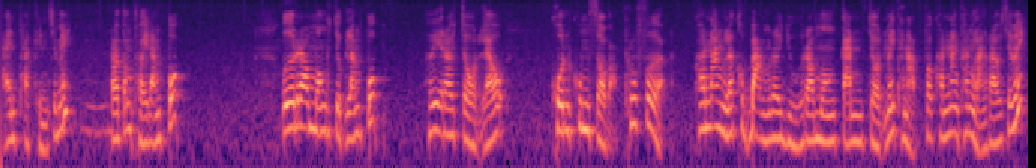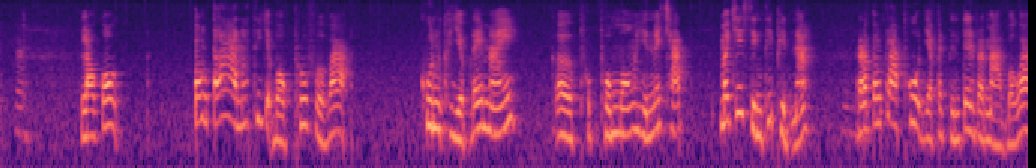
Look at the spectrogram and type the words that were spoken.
ไอน์พาเขียนใช่ไหมเราต้องถอยหลังปุ๊บเมื่อเรามองกระจกหลังปุ๊บเฮ้ยเราจอดแล้ว คนคุมสอบอะพรูเฟอร์เขานั่งแล้วเขาบังเราอยู่เรามองกันจอดไม่ถนัดเพราะเขานั่งข้างหลังเราใช่ไหมค่ะเราก็ต้องกล้านะที่จะบอกพรูเฟอร์ว่า คุณขยับได้ไหมเออผมผมมองไม่เห็นไม่ชัด ไม่ใช่สิ่งที่ผิดนะ เราต้องกล้าพูดอย่าไปตื่นเต้นประมาทบอกว่า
